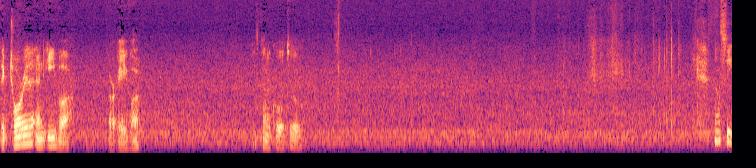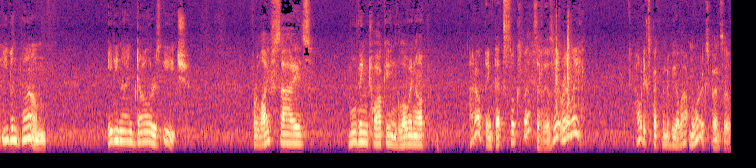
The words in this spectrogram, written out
Victoria and Eva, or Ava. He's kind of cool too. Now see, even them, $89 each for life size, moving, talking, glowing up. I don't think that's so expensive, is it really? I would expect them to be a lot more expensive.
